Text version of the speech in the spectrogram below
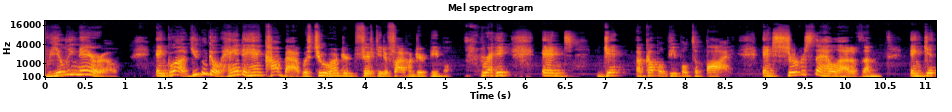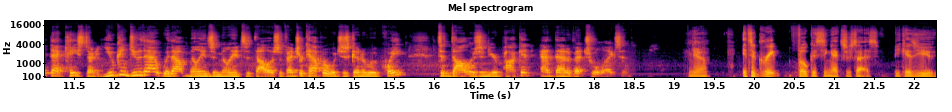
really narrow and go out, you can go hand to hand combat with 250 to 500 people, right? And get a couple people to buy and service the hell out of them and get that case study. You can do that without millions and millions of dollars of venture capital, which is going to equate to dollars in your pocket at that eventual exit. Yeah it's a great focusing exercise because you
